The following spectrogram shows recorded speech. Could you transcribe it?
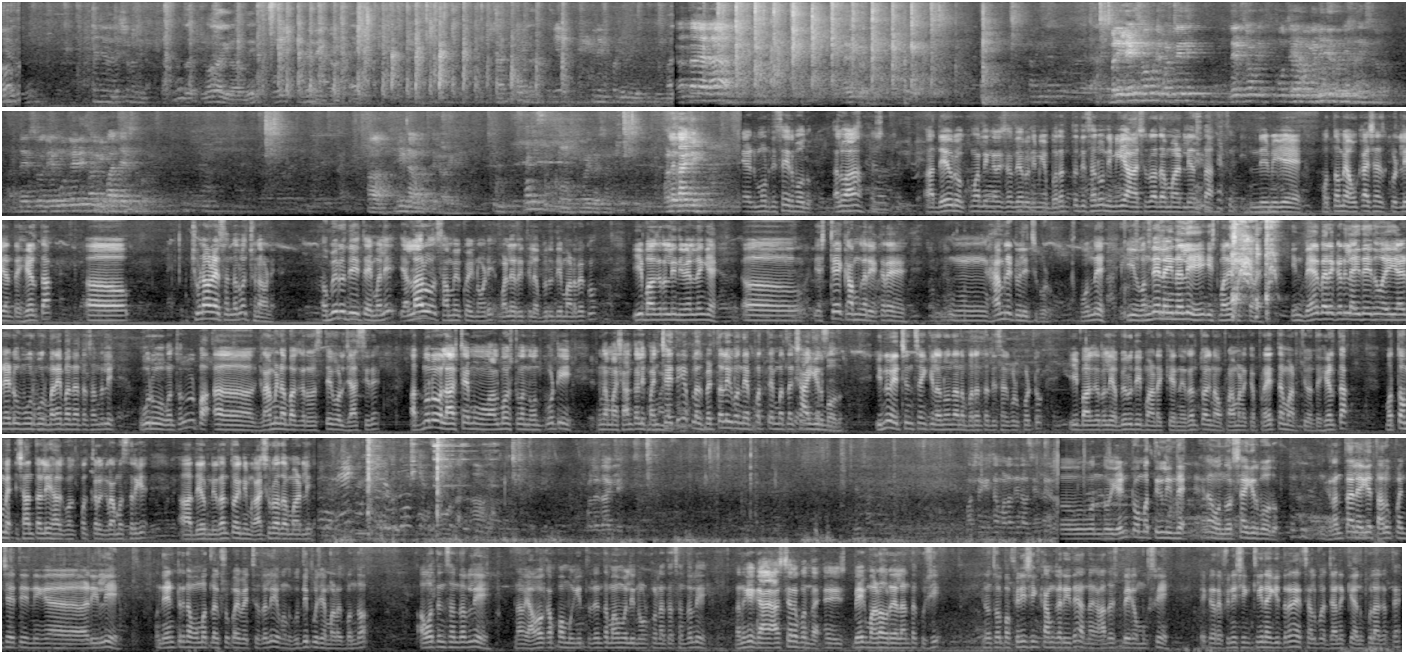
ಬರೀ ಲೇಡೀಸ್ ಹೋಗ್ಬಿಡಿ ಫಸ್ಟ್ ಹೇಳಿ ಲೇಡೀಸ್ ಹೋಗ್ಬಿಡಿ. ಮೂರು ಜನ ಹೋಗಿ. ಅಧ್ಯಕ್ಷರು ಮೂರು ಲೇಡೀಸ್ ಹೋಗಿ. ಉಪಾಧ್ಯಕ್ಷರು ಹಾಂ ಈಗ ನಾವು ಬರ್ತೀವಿ ಅವರಿಗೆ. ಒಳ್ಳೇದಾಗಲಿ. ಎರಡು ಮೂರು ದಿವಸ ಇರ್ಬೋದು, ಅಲ್ವಾ? ಆ ದೇವರು, ಕುಮಾರಲಿಂಗೇಶ್ವರ ದೇವರು ನಿಮಗೆ ಬರಂತ ದಿವಸನೂ ನಿಮಗೆ ಆಶೀರ್ವಾದ ಮಾಡಲಿ ಅಂತ ನಿಮಗೆ ಮತ್ತೊಮ್ಮೆ ಅವಕಾಶ ಕೊಡಲಿ ಅಂತ ಹೇಳ್ತಾ ಚುನಾವಣೆ ಸಂದರ್ಭ ಚುನಾವಣೆ. ಅಭಿವೃದ್ಧಿ ಟೈಮಲ್ಲಿ ಎಲ್ಲರೂ ಸಾಮೂಹಿಕವಾಗಿ ನೋಡಿ, ಒಳ್ಳೆ ರೀತಿಯಲ್ಲಿ ಅಭಿವೃದ್ಧಿ ಮಾಡಬೇಕು. ಈ ಭಾಗದಲ್ಲಿ ನೀವು ಹೇಳ್ದಂಗೆ ಎಷ್ಟೇ ಕಾಮಗಾರಿ, ಯಾಕಂದರೆ ಹ್ಯಾಮ್ಲೆಟ್ ವಿಲೇಜ್ಗಳು ಒಂದೇ, ಈ ಒಂದೇ ಲೈನಲ್ಲಿ ಇಷ್ಟು ಮನೆ ಸಿಗ್ತವೆ. ಇನ್ನು ಬೇರೆ ಬೇರೆ ಕಡೆಯಲ್ಲಿ ಐದೈದು ಎರಡೆರಡು ಮೂರು ಮೂರು ಮನೆ ಬಂದಂಥ ಸಂದರ್ಭದಲ್ಲಿ ಊರು ಒಂದು ಸ್ವಲ್ಪ ಗ್ರಾಮೀಣ ಭಾಗದ ರಸ್ತೆಗಳು ಜಾಸ್ತಿ ಇದೆ. ಅದನ್ನೂ ಲಾಸ್ಟ್ ಟೈಮು ಆಲ್ಮೋಸ್ಟ್ ಒಂದು ಒಂದು ಕೋಟಿ ನಮ್ಮ ಶಾಂತಳ್ಳಿ ಪಂಚಾಯತಿಗೆ ಪ್ಲಸ್ ಬೆಟ್ಟಳಿಗೆ ಒಂದು ಎಪ್ಪತ್ತು ಎಂಬತ್ತು ಲಕ್ಷ ಆಗಿರ್ಬೋದು. ಇನ್ನೂ ಹೆಚ್ಚಿನ ಸಂಖ್ಯೆಯಲ್ಲಿ ಅನುದಾನ ಬರೋಂಥ ದಿಸಗಳು ಕೊಟ್ಟು ಈ ಭಾಗದಲ್ಲಿ ಅಭಿವೃದ್ಧಿ ಮಾಡೋಕ್ಕೆ ನಿರಂತರವಾಗಿ ನಾವು ಪ್ರಾಮಾಣಿಕ ಪ್ರಯತ್ನ ಮಾಡ್ತೀವಿ ಅಂತ ಹೇಳ್ತಾ, ಮತ್ತೊಮ್ಮೆ ಶಾಂತಳ್ಳಿ ಹಾಗೂ ಅಕ್ಕಪಕ್ಕರ ಗ್ರಾಮಸ್ಥರಿಗೆ ಆ ದೇವ್ರು ನಿರಂತರವಾಗಿ ನಿಮ್ಗೆ ಆಶೀರ್ವಾದ ಮಾಡಲಿ. ಒಂದು ಎಂಟು ಒಂಬತ್ತು ತಿಂಗಳ ಹಿಂದೆ ಒಂದು ವರ್ಷ ಆಗಿರ್ಬೋದು. ಗ್ರಂಥಾಲಯಗೆ ತಾಲೂಕ್ ಪಂಚಾಯತಿ ಅಡಿಯಲ್ಲಿ ಒಂದು ಎಂಟರಿಂದ ಒಂಬತ್ತು ಲಕ್ಷ ರೂಪಾಯಿ ವೆಚ್ಚದಲ್ಲಿ ಒಂದು ಗುದ್ದಿ ಪೂಜೆ ಮಾಡೋಕ್ಕೆ ಬಂದೋ, ಅವತ್ತಿನ ಸಂದರ್ಭದಲ್ಲಿ ನಾವು ಯಾವಾಗಪ್ಪ ಮುಗೀತದೆ ಅಂತ ಮಾಮೂಲಿ ನೋಡ್ಕೊಂಡಂಥ ಸಂದರ್ಭದಲ್ಲಿ ನನಗೆ ಗಾ ಆಶ್ಚರ್ಯ ಬಂದೆ ಇಷ್ಟು ಬೇಗ ಮಾಡೋರೇ ಇಲ್ಲ ಅಂತ ಖುಷಿ. ಇನ್ನೊಂದು ಸ್ವಲ್ಪ ಫಿನಿಶಿಂಗ್ ಕಾಮಗಾರಿ ಇದೆ ಅದನ್ನ ಆದಷ್ಟು ಬೇಗ ಮುಗಿಸಿ ಯಾಕಂದರೆ ಫಿನಿಶಿಂಗ್ ಕ್ಲೀನಾಗಿದ್ದರೆ ಸ್ವಲ್ಪ ಜನಕ್ಕೆ ಅನುಕೂಲ ಆಗುತ್ತೆ.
